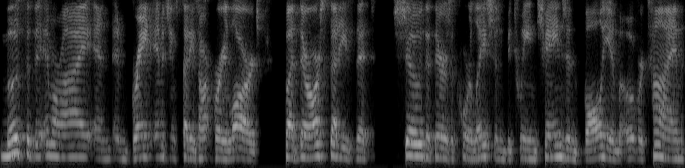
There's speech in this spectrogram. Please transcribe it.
most of the MRI and, and brain imaging studies aren't very large, but there are studies that show that there is a correlation between change in volume over time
